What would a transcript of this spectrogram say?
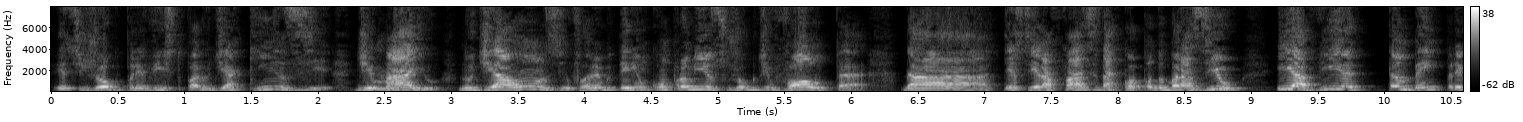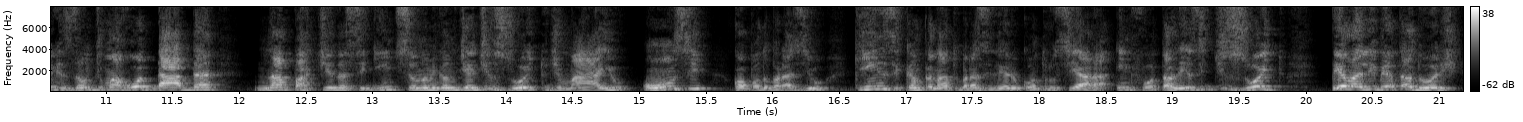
esse jogo previsto para o dia 15 de maio, no dia 11, o Flamengo teria um compromisso, jogo de volta da terceira fase da Copa do Brasil. E havia também previsão de uma rodada na partida seguinte, se eu não me engano, dia 18 de maio, 11, Copa do Brasil, 15, Campeonato Brasileiro contra o Ceará em Fortaleza e 18 pela Libertadores.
